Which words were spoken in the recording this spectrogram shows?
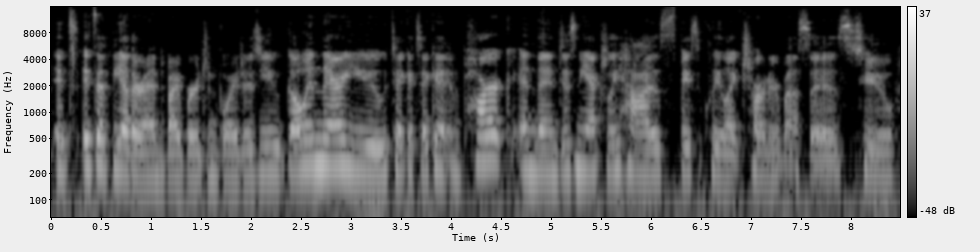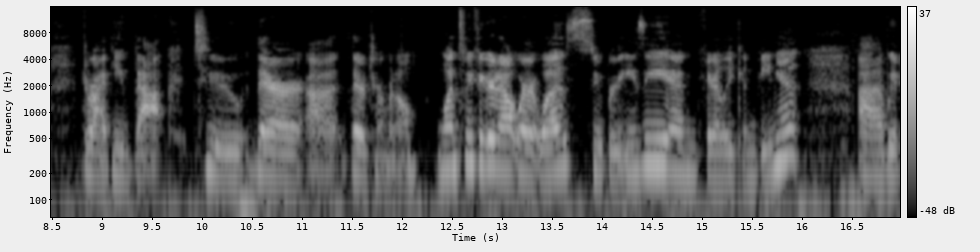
it's it's at the other end by Virgin Voyages. You go in there, you take a ticket and park, and then Disney actually has basically like charter buses to drive you back to their uh, their terminal. Once we figured out where it was, super easy and fairly convenient. Uh, we'd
